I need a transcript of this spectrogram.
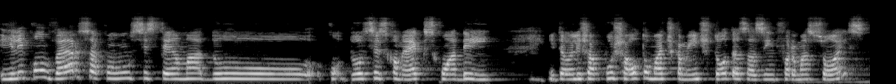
e ele conversa com o sistema do, do Syscomex com a DI. Então ele já puxa automaticamente todas as informações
